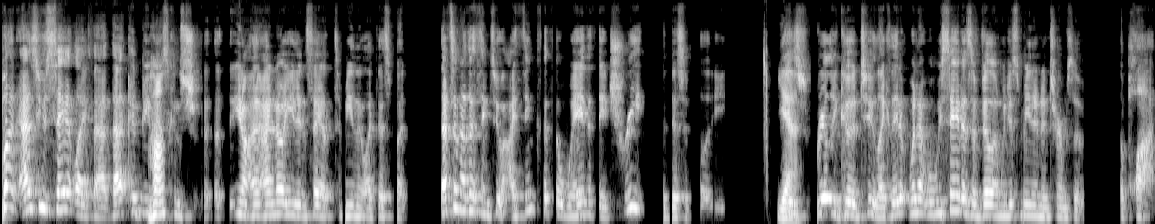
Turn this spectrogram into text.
But as you say it like that, that could be Huh? misconstru- uh, You know, I, I know you didn't say it to mean it like this, but that's another thing too. I think that the way that they treat the disability Yeah, is really good too. Like they when, when we say it as a villain, we just mean it in terms of the plot.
